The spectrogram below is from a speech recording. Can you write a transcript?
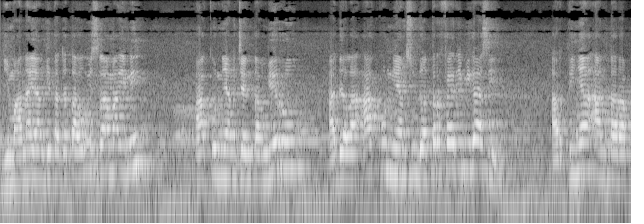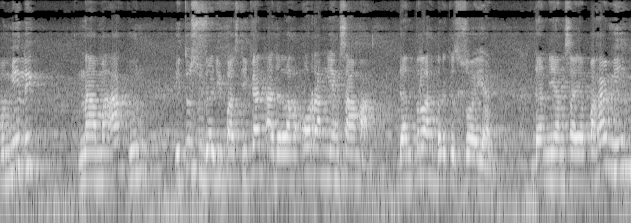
di mana yang kita ketahui selama ini akun yang centang biru adalah akun yang sudah terverifikasi. Artinya antara pemilik nama akun itu sudah dipastikan adalah orang yang sama dan telah berkesesuaian. Dan yang saya pahami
